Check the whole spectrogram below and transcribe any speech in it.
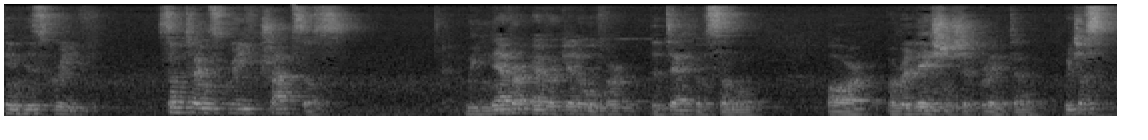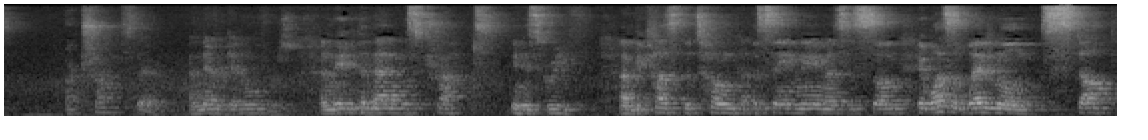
in his grief. Sometimes grief traps us. We never ever get over the death of someone or a relationship breakdown. We just are trapped there and never get over it. And maybe the man was trapped in his grief. And because the town had the same name as his son, it was a well known stop.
